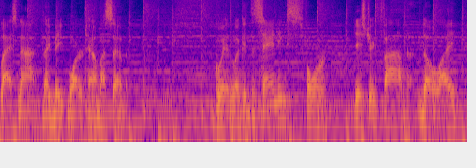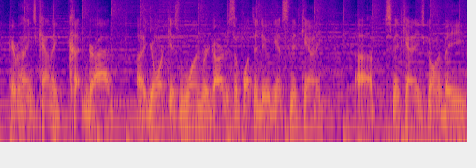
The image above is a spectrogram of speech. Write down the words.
last night they beat Watertown by seven. Go ahead and look at the standings for District 5 AA. Everything's kind of cut and dried. Uh, York is one regardless of what they do against Smith County. Uh, Smith County is going to be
